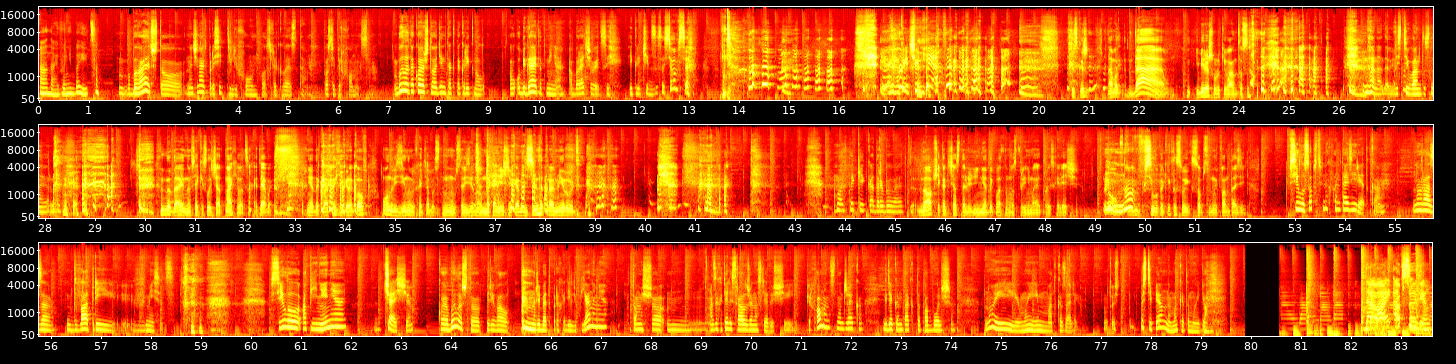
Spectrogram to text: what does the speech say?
а она его не боится. Бывает, что начинают просить телефон после квеста, после перформанса. Было такое, что один как-то крикнул, убегает от меня, оборачивается и, и кричит «Засосемся!» Я ему кричу «Нет!» Ты скажи, нам да, и берешь в руки вантус. Да, надо ввести вантус, наверное. Ну да, и на всякий случай отмахиваться хотя бы от неадекватных игроков. Он резиновый хотя бы, ну, с резиновым наконечником не сильно травмирует. Вот такие кадры бывают. Но вообще, как часто люди неадекватно воспринимают происходящее? Ну, Но- в силу каких-то своих собственных фантазий. В силу собственных фантазий редко. Ну, раза два-три в месяц. В силу опьянения чаще. Такое было, что перевал ребята проходили пьяными, потом еще захотели сразу же на следующий перформанс на Джека, где контакта побольше. Ну и мы им отказали. Ну, то есть постепенно мы к этому идем. Давай обсудим.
